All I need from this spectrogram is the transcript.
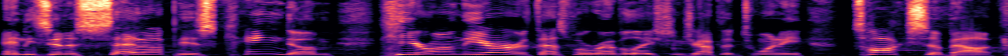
and he's going to set up his kingdom here on the earth. That's what Revelation chapter 20 talks about.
